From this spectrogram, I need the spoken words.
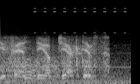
Defend the objectives.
